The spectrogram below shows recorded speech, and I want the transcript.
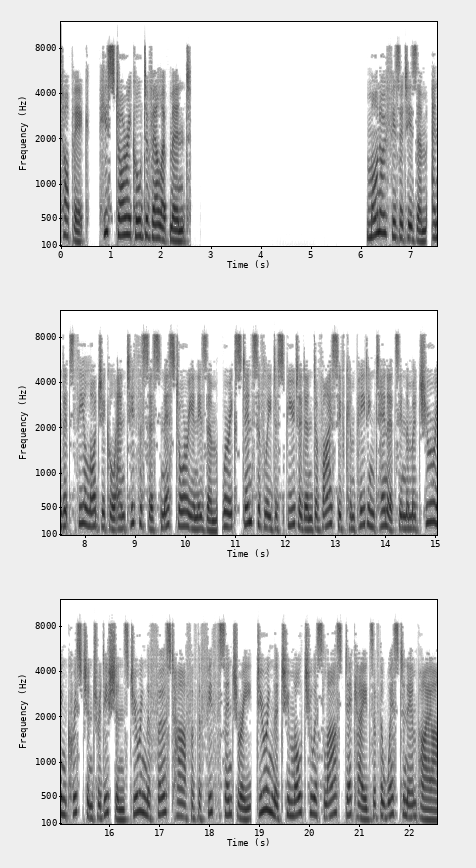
Topic: Historical development. Monophysitism, and its theological antithesis Nestorianism, were extensively disputed and divisive competing tenets in the maturing Christian traditions during the first half of the 5th century, during the tumultuous last decades of the Western Empire.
